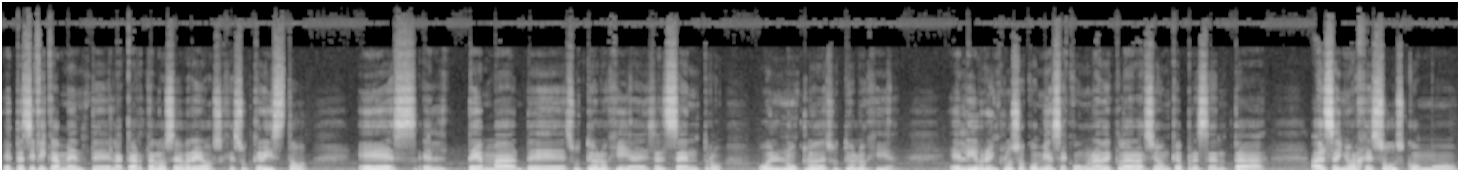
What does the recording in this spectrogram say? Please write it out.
Específicamente, la carta a los hebreos, Jesucristo es el tema de su teología, es el centro o el núcleo de su teología. El libro incluso comienza con una declaración que presenta al Señor Jesús como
